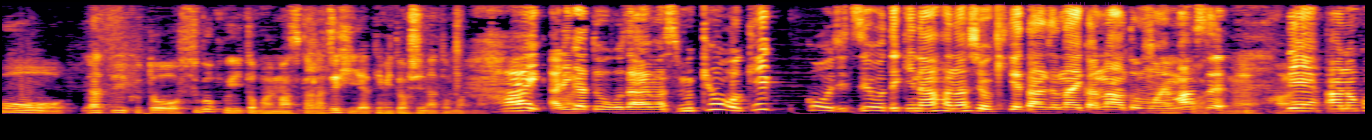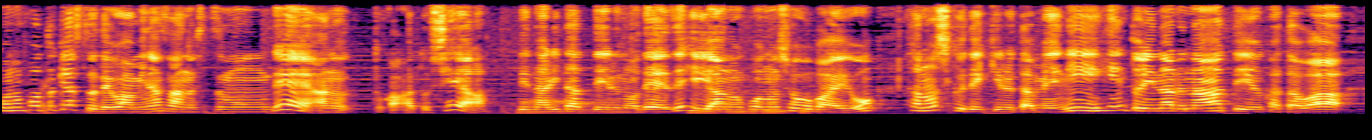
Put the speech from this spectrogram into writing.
をやっていくと、すごくいいと思いますから、ぜひやってみてほしいなと思います、ね、はい、ありがとうございます。もう今日は結構実用的な話を聞けたんじゃないかなと思います。で、ね。はい、あの、このポッドキャストでは皆さんの質問で、あの、とか、あとシェアで成り立っているので、ぜひ、あの、この商売を楽しくできるためにヒントになるなっていう方は、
